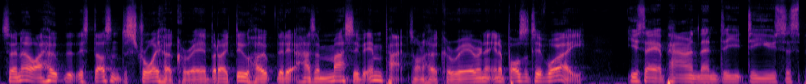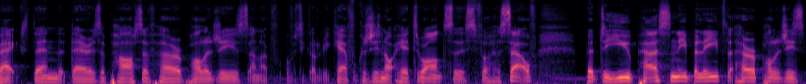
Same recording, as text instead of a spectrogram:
So no, I hope that this doesn't destroy her career, but I do hope that it has a massive impact on her career in, in a positive way. You say apparent, then do you, do you suspect then that there is a part of her apologies, and I've obviously got to be careful because she's not here to answer this for herself, but do you personally believe that her apologies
